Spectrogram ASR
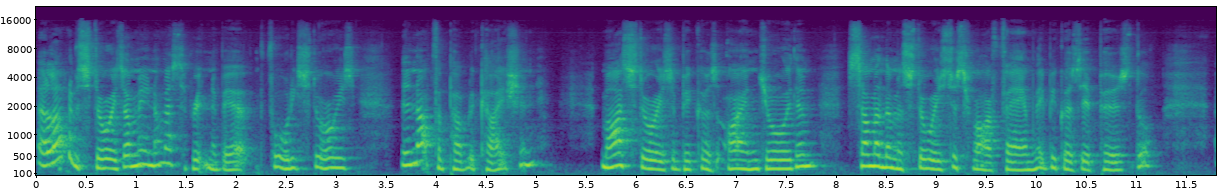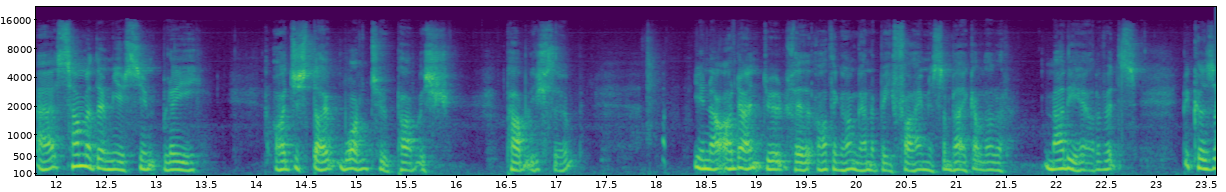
A lot of stories, I mean, I must have written about 40 stories. They're not for publication. My stories are because I enjoy them. Some of them are stories just for my family because they're personal. Uh, some of them you simply, I just don't want to publish, publish them. You know, I don't do it for. I think I'm going to be famous and make a lot of money out of it it's because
